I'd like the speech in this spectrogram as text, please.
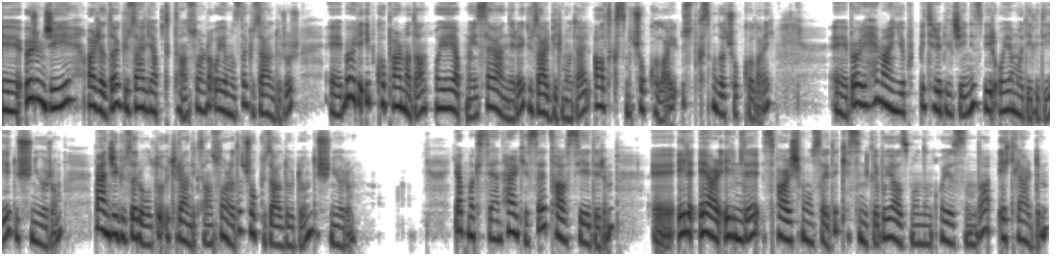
Ee, örümceği arada güzel yaptıktan sonra oyamız da güzel durur. Ee, böyle ip koparmadan oya yapmayı sevenlere güzel bir model. Alt kısmı çok kolay, üst kısmı da çok kolay. Ee, böyle hemen yapıp bitirebileceğiniz bir oya modeli diye düşünüyorum. Bence güzel oldu. Ütülendikten sonra da çok güzel durduğunu düşünüyorum. Yapmak isteyen herkese tavsiye ederim. Ee, eğer elimde siparişim olsaydı kesinlikle bu yazmanın oyasını da eklerdim.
